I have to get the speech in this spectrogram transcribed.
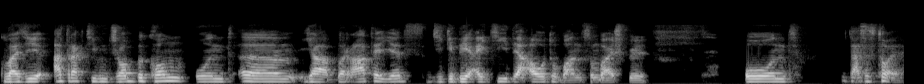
quasi attraktiven Job bekommen und ähm, ja, berate jetzt die GBIT der Autobahn zum Beispiel. Und das ist toll.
